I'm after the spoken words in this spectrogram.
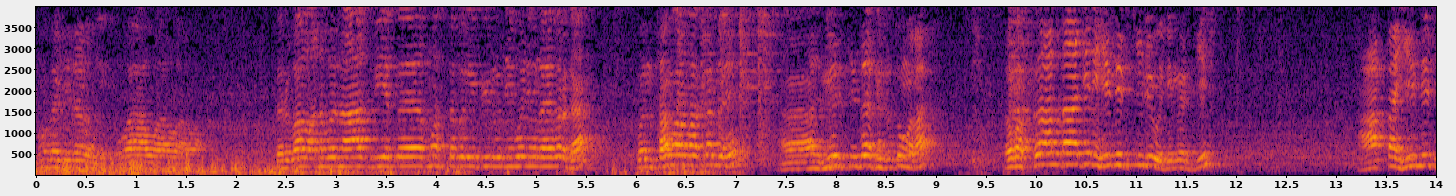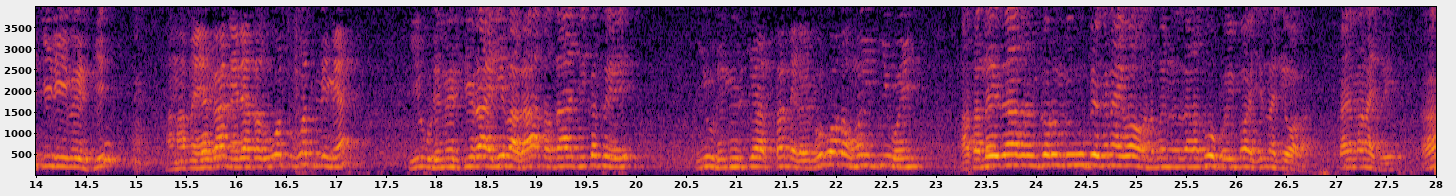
मगाची डाळ होती वा वा वा वा तर भावानं पण आज बी येत मस्त पैकी पिलूनी बनवलाय बरं का पण थांबा आता कसं आहे आज मिरची दाखवतो तुम्हाला बघा कांदा आजीने ही नीट केली होती मिरची आता ही नीट केली मिरची आणि आता ह्या गाण्याला आता वत वतली म्या एवढी मिरची राहिली बघा आता दाजी कसं आहे एवढी मिरची आज संध्याकाळी बघू आता होईन ती होईन आता लय जागरण करून बी उपयोग नाही बाबा ना बहिणी जरा झोपही पाहिजे ना जेवाला. काय म्हणायचंय? हा?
